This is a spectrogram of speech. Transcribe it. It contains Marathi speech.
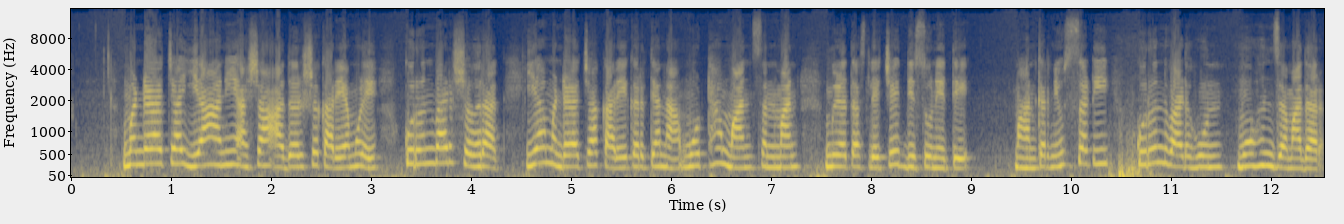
मंडळाच्या या आणि अशा आदर्श कार्यामुळे कुरुंदवाड शहरात या मंडळाच्या कार्यकर्त्यांना मोठा मान सन्मान मिळत असल्याचे दिसून येते. महानकर न्यूजसाठी कुरुंदवाडहून मोहन जमादार.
